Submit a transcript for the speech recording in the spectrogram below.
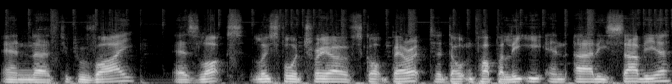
and uh, Tupou Vaa'i as locks. Loose forward trio of Scott Barrett, to Dalton Papali'i and Ardie Savea.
